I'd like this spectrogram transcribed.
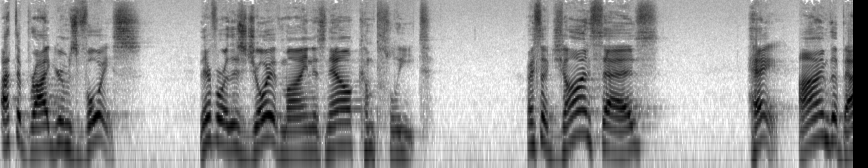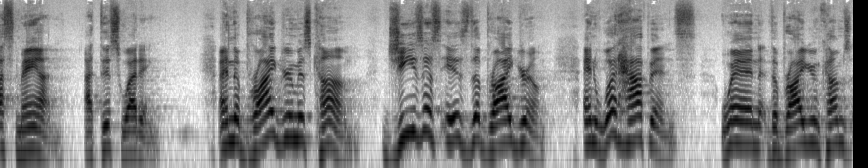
at the bridegroom's voice. Therefore, this joy of mine is now complete. Right, so John says, Hey, I'm the best man at this wedding, and the bridegroom has come. Jesus is the bridegroom. And what happens when the bridegroom comes?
